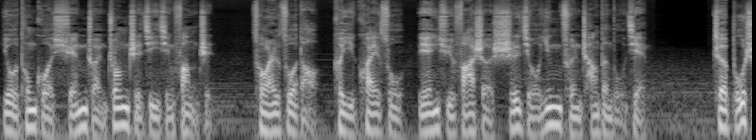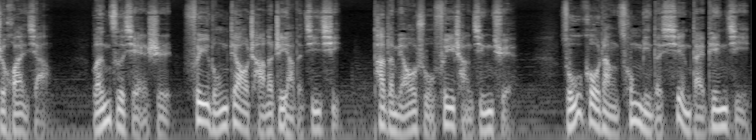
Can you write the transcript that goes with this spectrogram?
又通过旋转装置进行放置，从而做到可以快速连续发射十九英寸长的弩箭。这不是幻想。文字显示，飞龙调查了这样的机器，它的描述非常精确，足够让聪明的现代编辑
